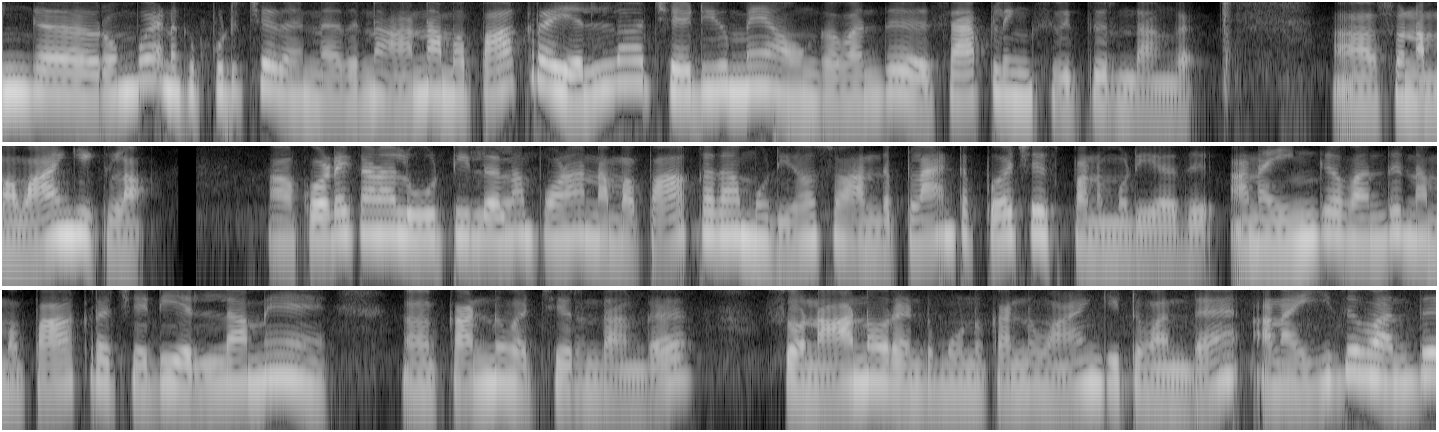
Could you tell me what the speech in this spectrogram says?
இங்கே ரொம்ப எனக்கு பிடிச்சது என்னதுன்னா நம்ம பார்க்குற எல்லா செடியுமே அவங்க வந்து சாப்ளிங்ஸ் விற்றுருந்தாங்க ஸோ நம்ம வாங்கிக்கலாம். கொடைக்கானல் ஊட்டிலலாம் போனால் நம்ம பார்க்க தான் முடியும். ஸோ அந்த பிளான்ட்டை பர்ச்சேஸ் பண்ண முடியாது. ஆனால் இங்கே வந்து நம்ம பார்க்குற செடி எல்லாமே கன்று வச்சுருந்தாங்க. ஸோ நானும் ரெண்டு மூணு கன்று வாங்கிட்டு வந்தேன். ஆனால் இது வந்து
